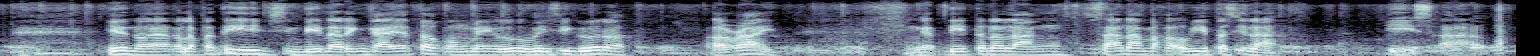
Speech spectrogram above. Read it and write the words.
Yun mga kalapatids, hindi na rin kaya to kung may uuwi siguro. Alright. Hanggat dito na lang, sana makauwi pa sila. Peace out.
